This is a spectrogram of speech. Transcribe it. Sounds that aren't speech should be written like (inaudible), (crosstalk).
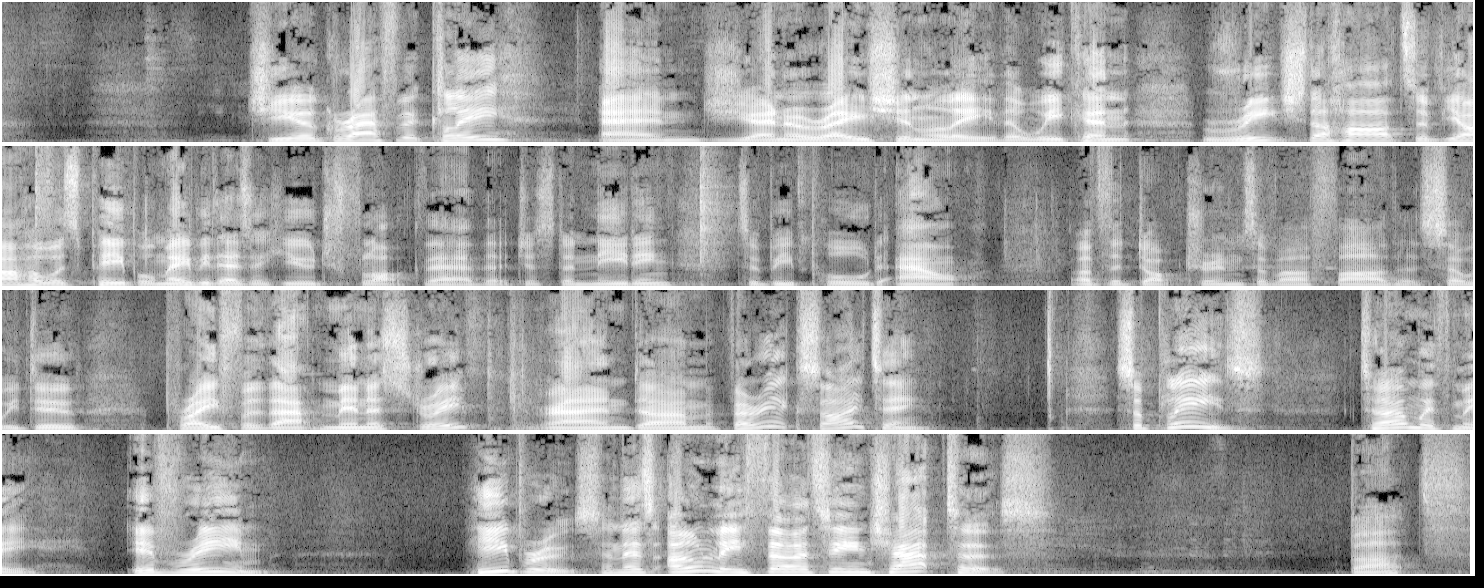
Geographically, and generationally, that we can reach the hearts of Yahweh's people. Maybe there's a huge flock there that just are needing to be pulled out of the doctrines of our fathers. So we do pray for that ministry, and um, very exciting. So please turn with me, Ivrim, Hebrews, and there's only 13 chapters. But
